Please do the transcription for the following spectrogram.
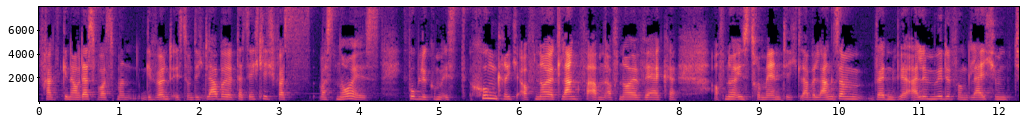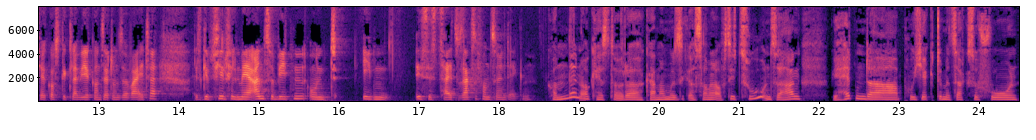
fragt genau das, was man gewöhnt ist. Und ich glaube tatsächlich, was, was Neues. Das Publikum ist hungrig auf neue Klangfarben, auf neue Werke, auf neue Instrumente. Ich glaube, langsam werden wir alle müde von gleichem Tchaikovsky Klavierkonzert und so weiter. Es gibt viel, viel mehr anzubieten und eben ist es Zeit, Saxophon zu entdecken. Kommen denn Orchester oder Kammermusikensemble auf Sie zu und sagen, wir hätten da Projekte mit Saxophon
